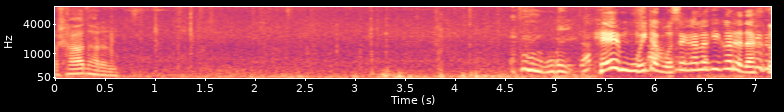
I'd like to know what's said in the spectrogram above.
অসাধারণ। হে মুইটা বসে গেল কি করে? দেখো।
